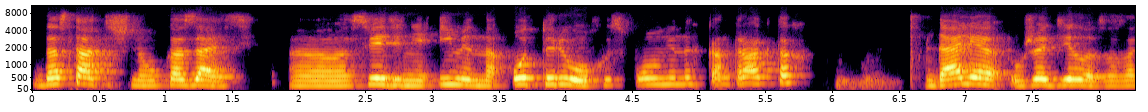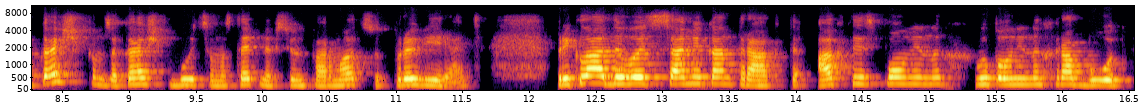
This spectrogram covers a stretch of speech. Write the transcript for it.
достаточно указать э, сведения именно о трех исполненных контрактах, Далее уже дело за заказчиком, заказчик будет самостоятельно всю информацию проверять. Прикладывать сами контракты, акты исполненных, выполненных работ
